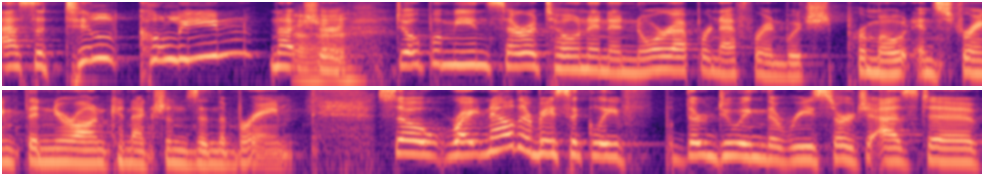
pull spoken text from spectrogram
acetylcholine, not sure, uh-huh. dopamine, serotonin, and norepinephrine, which promote and strengthen neuron connections in the brain. So right now they're basically they're doing the research as to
